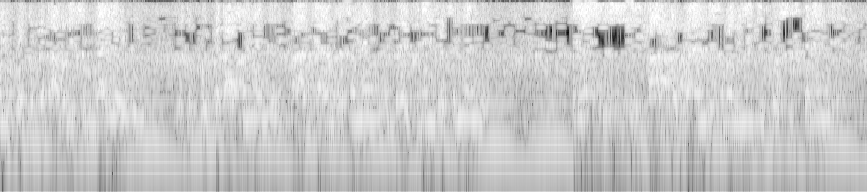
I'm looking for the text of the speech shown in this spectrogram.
उनको तो कथा बड़ी सुखदायी होगी। वो तो खूब कथा सुनेंगे बड़ा ध्यान से सुनेंगे, बड़े प्रेम से सुनेंगे। एक बात भगवान को समझने की कोशिश करेंगे।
